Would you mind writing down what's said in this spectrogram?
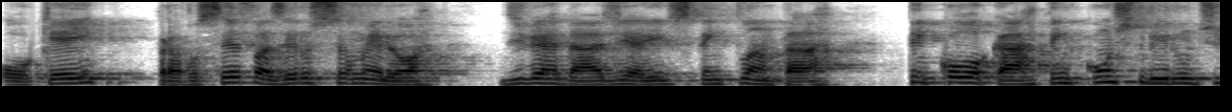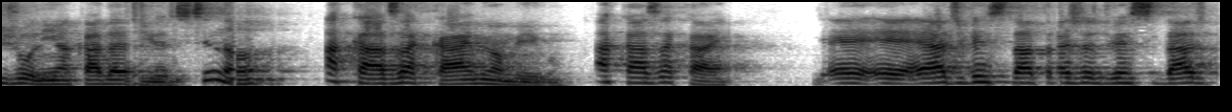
Ok? Para você fazer o seu melhor de verdade, aí você tem que plantar, tem que colocar, tem que construir um tijolinho a cada dia. Senão, a casa cai, meu amigo. A casa cai. É, é, é adversidade atrás da adversidade,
